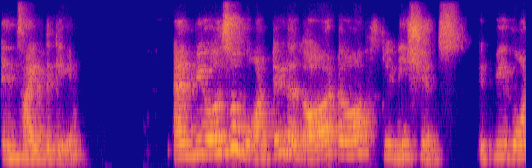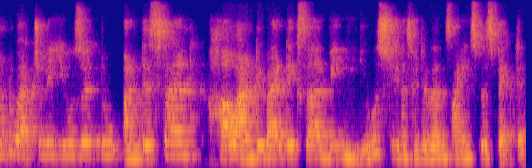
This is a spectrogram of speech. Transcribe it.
inside the game. And we also wanted a lot of clinicians. If we want to actually use it to understand how antibiotics are being used in a citizen science perspective,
